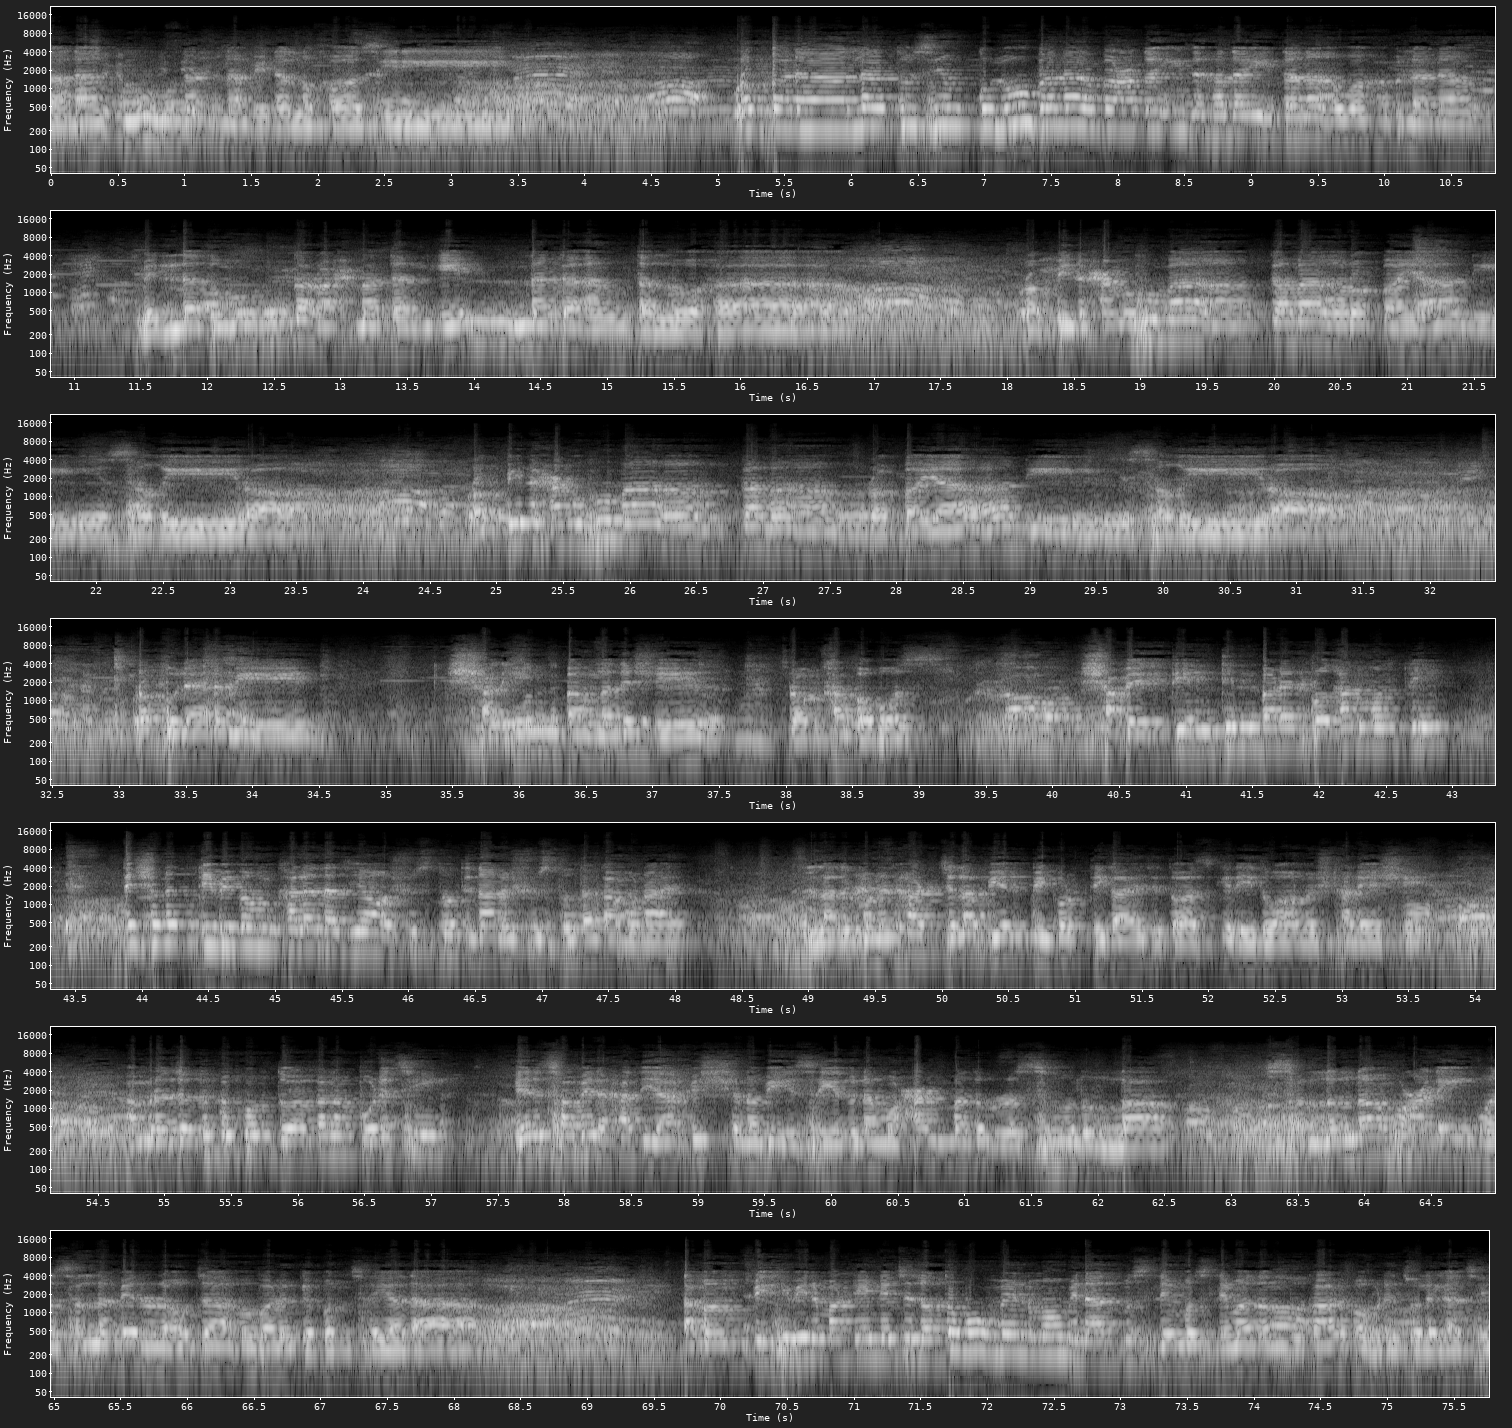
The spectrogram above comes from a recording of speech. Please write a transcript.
لنكونن من الخاسرين. ربنا لا تزغ قلوبنا بعد إذ هديتنا وهب لنا من لدنك رحمة إنك أنت الوهاب. رب ارحمهما كما ربياني صغيرا. رب ارحمهما كما ربياني صغيرا রব্বুল আলামিন স্বাধীন বাংলাদেশের রক্ষা কবচ সাবেক তিন তিনবারের প্রধানমন্ত্রী দেশনেত্রী বেগম খালেদা জিয়া অসুস্থ তেনার সুস্থতা কামনায় লালমনিরহাট জেলা বিএনপি কর্তৃক আয়োজিত আজকের এই দোয়া অনুষ্ঠানে এসে আমরা যতটুকু দোয়া কালাম পড়েছি, এর সবের হাদিয়া বিশ্ব নবী সৈয়দুনা মুহাম্মাদুর রাসূলুল্লাহ সাল্লাল্লাহু আলাইহি ওয়াসাল্লামের রওজা মুবারকে পৌঁছাইয়া দাও। তাম পৃথিবীর মাটির নিচে যত মুমিন, মুমিনাত, মুসলিম, মুসলিমাত অন্ধকার কবরে চলে গেছে।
